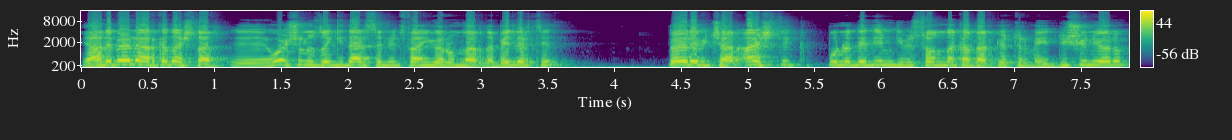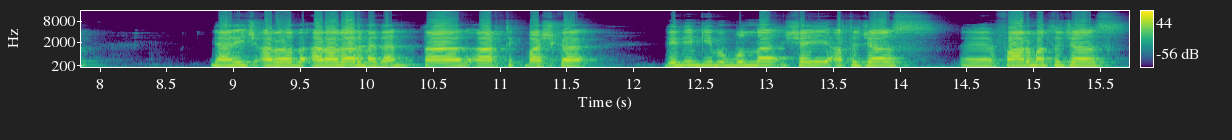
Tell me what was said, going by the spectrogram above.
Yani böyle arkadaşlar. e, hoşunuza giderse lütfen yorumlarda belirtin. Böyle bir çar açtık. Bunu dediğim gibi sonuna kadar götürmeyi düşünüyorum. Yani hiç ara, ara vermeden daha artık başka dediğim gibi bununla şey atacağız, e, farm atacağız.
